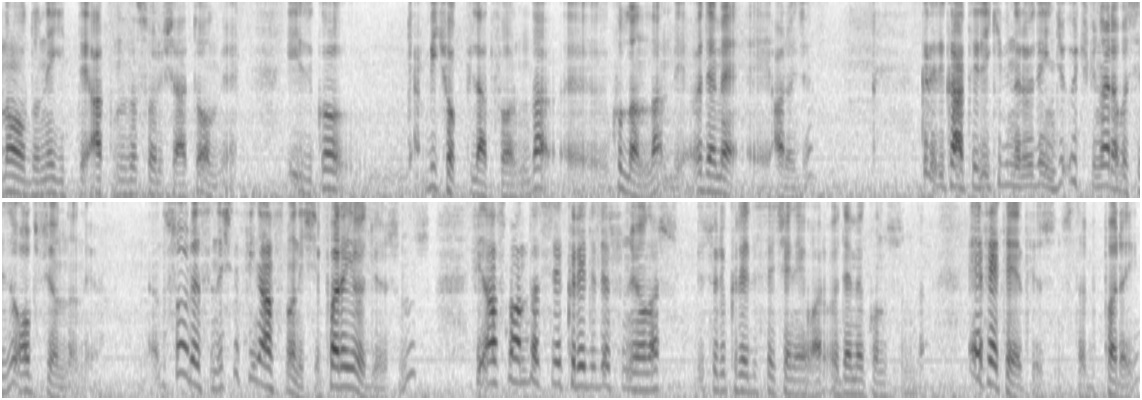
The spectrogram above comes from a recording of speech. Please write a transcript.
ne oldu ne gitti aklınıza soru işareti olmuyor. EasyCo yani birçok platformda e, kullanılan bir ödeme e, aracı. Kredi kartıyla 2000 lira ödeyince 3 gün araba size opsiyonlanıyor. Sonrasında işte finansman işi, parayı ödüyorsunuz. Finansmanda size kredi de sunuyorlar. Bir sürü kredi seçeneği var ödeme konusunda. EFT yapıyorsunuz tabii parayı.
